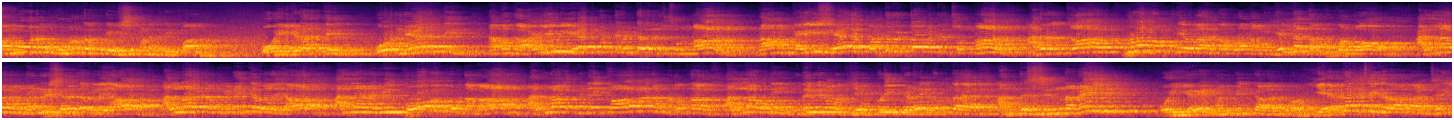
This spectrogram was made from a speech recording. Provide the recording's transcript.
சம்பவம் நமக்கு விஷயம் என்ன தெரியுமா? ஒரு இடத்தில் ஒரு நேரத்தில் நமக்கு அழிவு என்ன செய்ததாக இருந்தாலும் சரி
